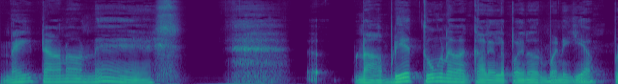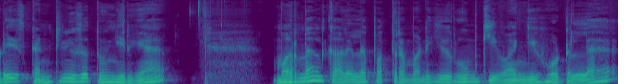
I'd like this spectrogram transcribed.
நைட் ஆனோடனே நான் அப்படியே தூங்கினேன் காலையில் பதினோரு மணிக்கு. அப்படியே கண்டினியூஸாக தூங்கியிருக்கேன். மறுநாள் காலையில் பத்தரை மணிக்கு ரூம் கீ வாங்கி ஹோட்டலில்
